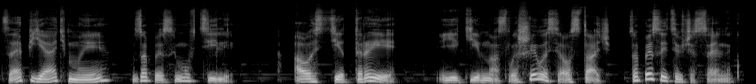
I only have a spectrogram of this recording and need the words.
Це 5 ми записуємо в цілі. А ось ті 3, які в нас лишилися, остач, записуються в чисельнику.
